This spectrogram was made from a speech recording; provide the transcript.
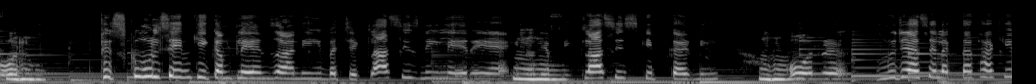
اور پھر اسکول سے ان کی کمپلینز آنی بچے کلاسز نہیں لے رہے ہیں انہوں نے اپنی کلاسز اسکپ کرنی۔ اور مجھے ایسے لگتا تھا کہ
